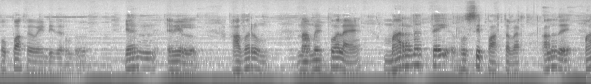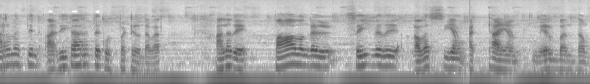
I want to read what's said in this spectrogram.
ஒப்பாக வேண்டியது இருந்தது ஏனெனில் அவரும் நம்மை போல மரணத்தை ருசி பார்த்தவர் அல்லது மரணத்தின் அதிகாரத்துக்கு உட்பட்டிருந்தவர் அல்லது பாவங்கள் செய்வது அவசியம் கட்டாயம் நிர்பந்தம்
